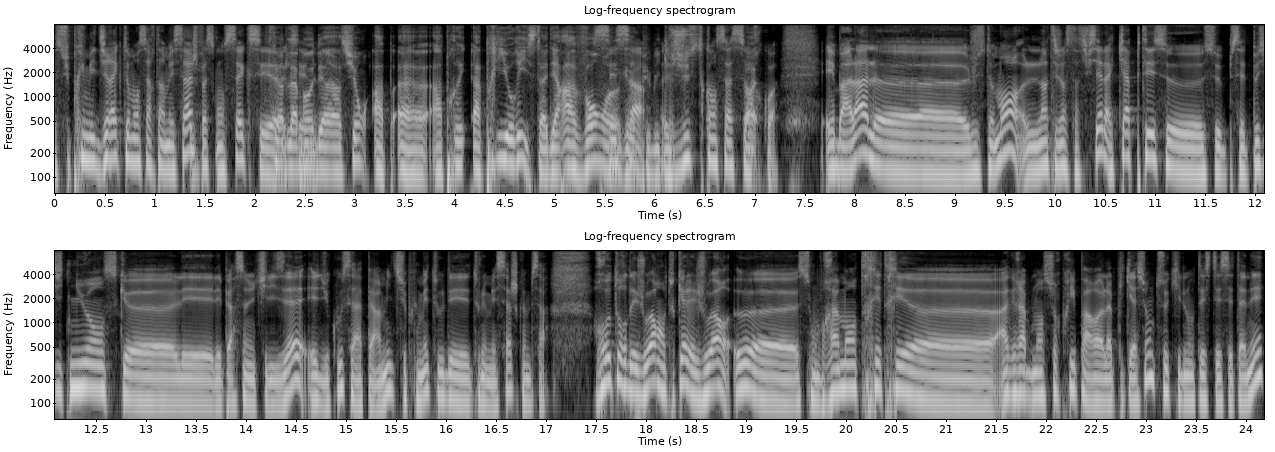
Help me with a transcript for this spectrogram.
supprimer directement certains messages parce qu'on sait que c'est. Faire de la modération a, a pri- a priori, c'est-à-dire avant la publication. juste quand ça sort quoi. Et bah là, le, justement, l'intelligence artificielle a capté ce, ce- cette petite nuance que les, personnes utilisaient et du coup, ça a permis de supprimer tous les, tous les messages comme ça. Retour des joueurs, en tout cas, les joueurs, eux, euh, sont vraiment très très euh, agréablement surpris par euh, l'application de ceux qui l'ont testé cette année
